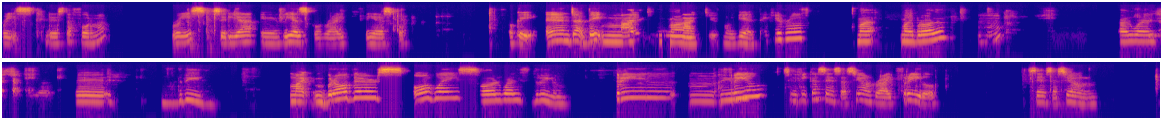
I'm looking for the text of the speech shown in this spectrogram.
risk, de esta forma, risk sería eh, riesgo, right? Riesgo. Ok, and uh, they might My, bite you. Muy bien, thank you, Ruth. my, my brother Ujú. always uh, dream, My brothers always always dream. thrill, mm, Thrill. thrill significa sensación, right? Thrill. Sensación,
